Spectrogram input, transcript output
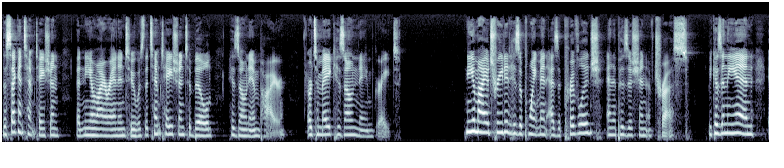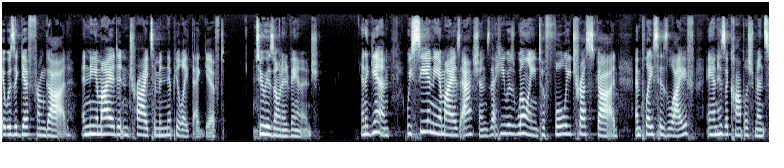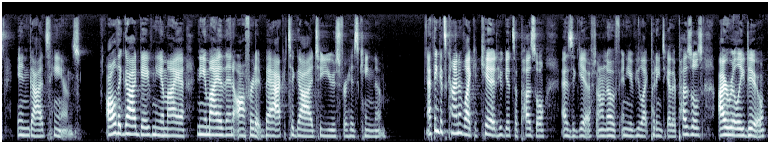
The second temptation that Nehemiah ran into was the temptation to build his own empire or to make his own name great. Nehemiah treated his appointment as a privilege and a position of trust because in the end, it was a gift from God, and Nehemiah didn't try to manipulate that gift to his own advantage. And again, we see in Nehemiah's actions that he was willing to fully trust God and place his life and his accomplishments in God's hands. All that God gave Nehemiah, Nehemiah then offered it back to God to use for his kingdom. I think it's kind of like a kid who gets a puzzle as a gift. I don't know if any of you like putting together puzzles. I really do.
